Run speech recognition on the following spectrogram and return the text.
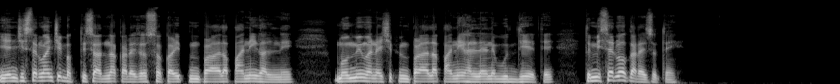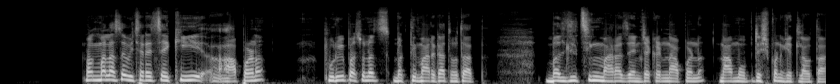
यांची सर्वांची भक्ती साधना करायचो. सकाळी पिंपळाला पाणी घालणे मम्मी म्हणायची पिंपळाला पाणी घालण्याने बुद्धी येते. तर मी सर्व करायचो ते. मग मला असं विचारायचं आहे की आपण पूर्वीपासूनच भक्ती मार्गात होतात. बलजित सिंग महाराज यांच्याकडनं आपण नामोपदेश पण घेतला होता.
